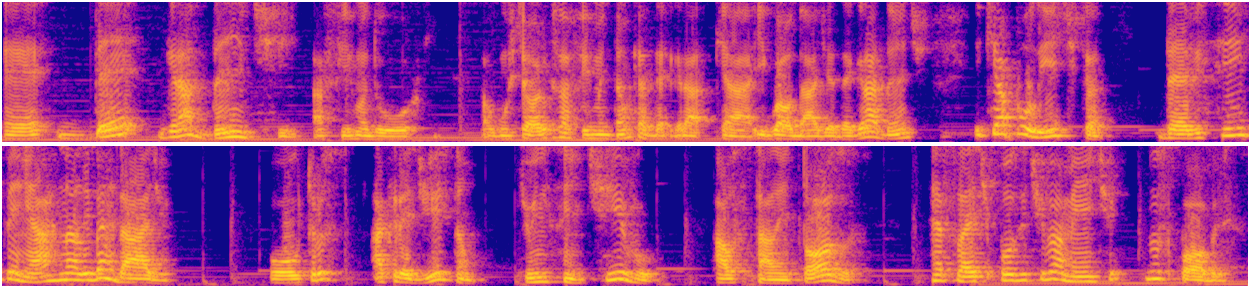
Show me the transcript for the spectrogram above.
é degradante, afirma Dworkin. Alguns teóricos afirmam, então, que a, que a igualdade é degradante e que a política deve se empenhar na liberdade. Outros acreditam que o incentivo aos talentosos reflete positivamente nos pobres.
